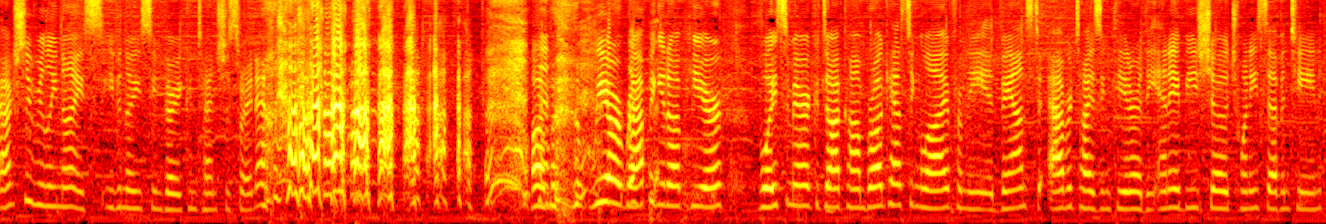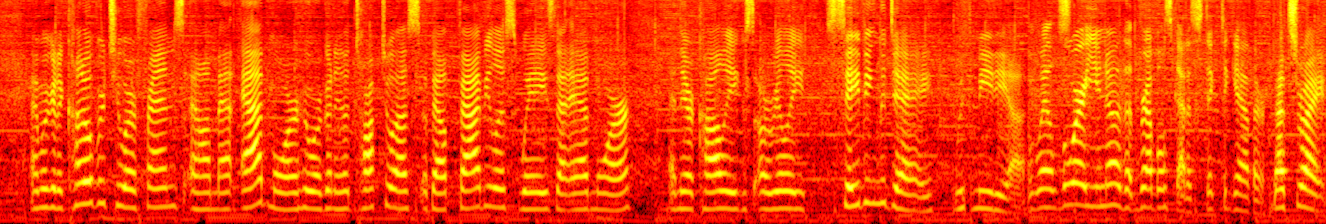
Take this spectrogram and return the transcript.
actually, really nice, even though you seem very contentious right now. um, we are wrapping it up here. VoiceAmerica.com, broadcasting live from the Advanced Advertising Theater, the NAB Show 2017. And we're going to cut over to our friends um, at Admore who are going to talk to us about fabulous ways that Admore and their colleagues are really saving the day with media. Well, Lori, you know that Rebels got to stick together. That's right.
